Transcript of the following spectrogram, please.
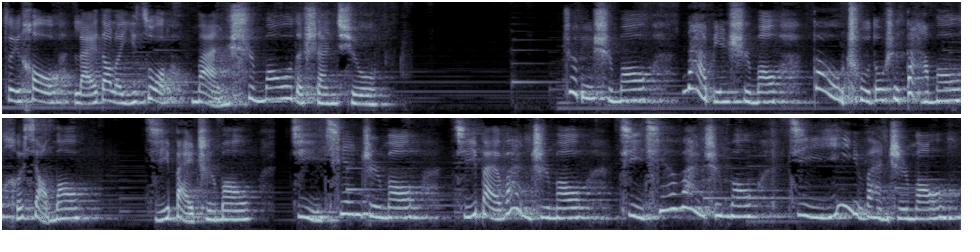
最后来到了一座满是猫的山丘。这边是猫，那边是猫，到处都是大猫和小猫，几百只猫，几千只猫，几百万只猫，几千万只猫，几亿万只猫。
